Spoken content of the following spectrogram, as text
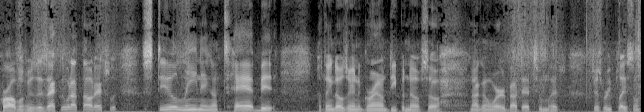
problem. It was exactly what i thought actually. Still leaning a tad bit. I think those are in the ground deep enough so not gonna worry about that too much. Just replace them.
